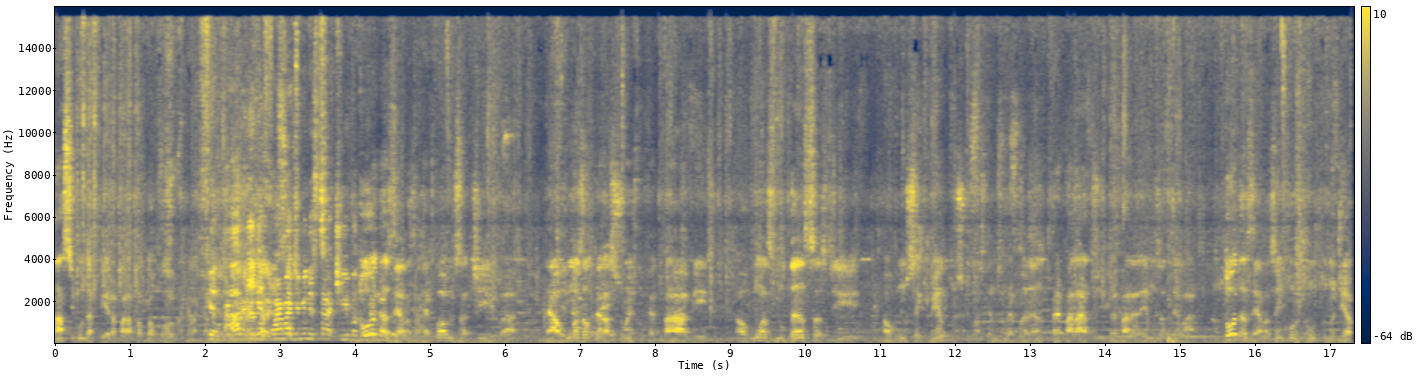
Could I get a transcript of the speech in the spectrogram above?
na segunda-feira para protocolo naquela Câmara. FETAB e reforma administrativa. Todas elas, a reforma administrativa, né, algumas alterações do FETAB, algumas mudanças de alguns segmentos que nós temos preparando, preparados e prepararemos até lá, todas elas em conjunto no dia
